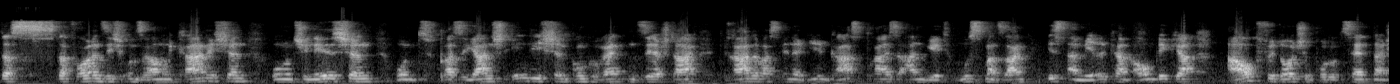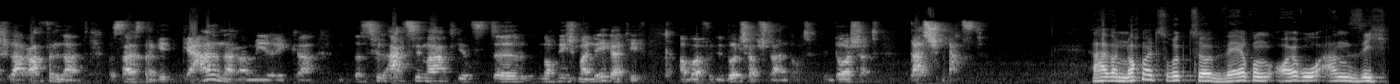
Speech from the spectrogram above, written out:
Das, da freuen sich unsere amerikanischen und chinesischen und brasilianischen, indischen Konkurrenten sehr stark. Gerade was Energie- und Gaspreise angeht, muss man sagen, ist Amerika im Augenblick ja auch für deutsche Produzenten ein Schlaraffenland. Das heißt, man geht gerne nach Amerika. Das ist für den Aktienmarkt jetzt äh, noch nicht mal negativ, aber für den Wirtschaftsstandort in Deutschland, das schmerzt. Herr Halver, nochmal zurück zur Währung Euro an sich.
